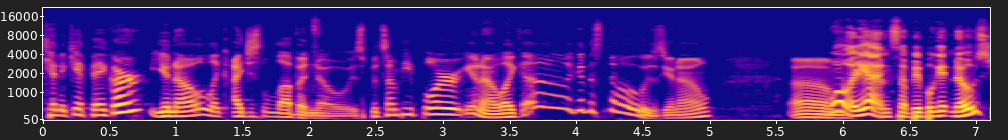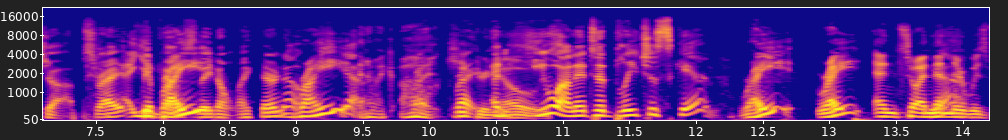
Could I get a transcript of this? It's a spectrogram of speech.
Can it get bigger? You know, like I just love a nose, but some people are, you know, like, oh, look at this nose. You know, um, Well, yeah, and some people get nose jobs, right? Yeah, Because right? They don't like their nose, Right? Yeah. And I'm like, oh, right, keep right. your and nose. he wanted to bleach his skin. right right and so and then Yeah. there was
